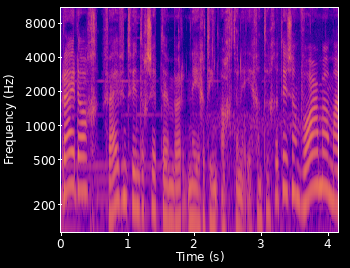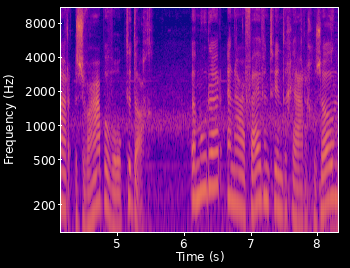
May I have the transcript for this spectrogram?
Vrijdag 25 september 1998. Het is een warme, maar zwaar bewolkte dag. Een moeder en haar 25-jarige zoon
